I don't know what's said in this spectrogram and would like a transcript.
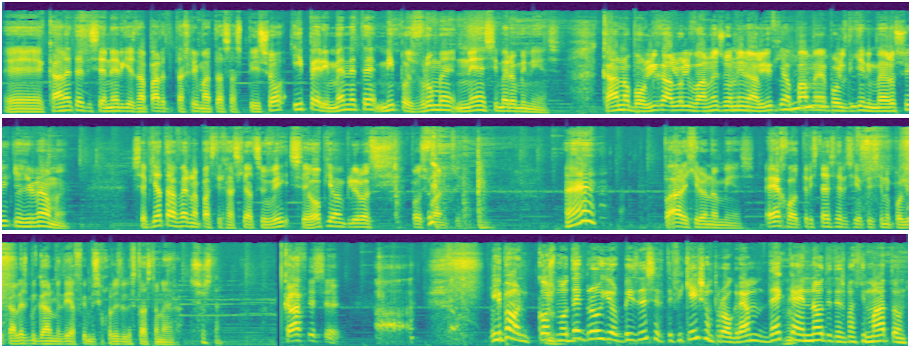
Ε, κάνετε τις ενέργειες να πάρετε τα χρήματά σας πίσω ή περιμένετε μήπως βρούμε νέες ημερομηνίες. Κάνω πολύ καλό Λιβανέζο, είναι αλήθεια. Πάμε πολιτική ενημέρωση και γυρνάμε. Σε ποια ταβέρνα πας στη Χασιά Τσουβί, σε όποια με πληρώσεις. Πώς φάνηκε. ε; Πάρε χειρονομίες. Έχω τρει-τέσσερι οι οποίες είναι πολύ καλές. Μην κάνουμε διαφήμιση χωρίς λεφτά στον αέρα. Σωστά. Κάθεσαι. Λοιπόν, Cosmote Grow Your Business Certification Program, 10 ενότητες μαθημάτων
